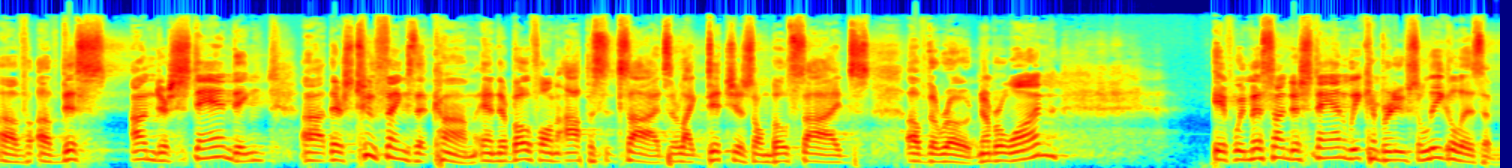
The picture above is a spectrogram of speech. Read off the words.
of, of this understanding, uh, there's two things that come, and they're both on opposite sides. They're like ditches on both sides of the road. Number one, if we misunderstand, we can produce legalism.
